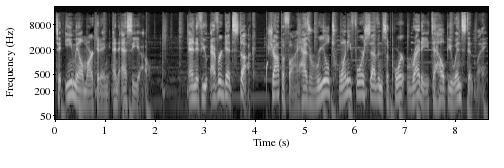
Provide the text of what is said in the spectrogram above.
to email marketing and SEO. And if you ever get stuck, Shopify has real 24-7 support ready to help you instantly.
